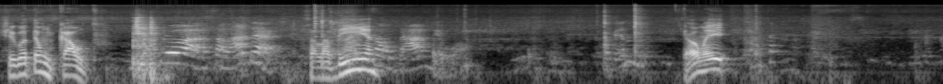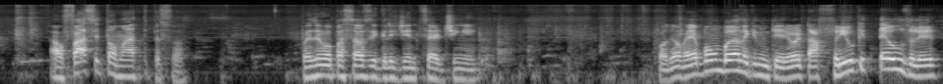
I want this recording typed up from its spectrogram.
Chegou até um caldo. Mostrou a salada? Saladinha. Saudável, ó. Tá vendo? Calma aí. Alface e tomate, pessoal. Depois eu vou passar os ingredientes certinho aí. Fogão vai bombando aqui no interior. Tá frio que Deus ali.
